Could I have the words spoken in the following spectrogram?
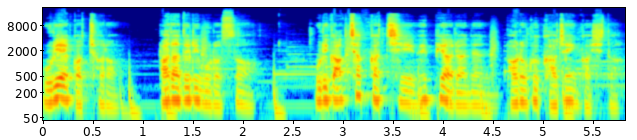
우리의 것처럼 받아들임으로써 우리가 악착같이 회피하려는 바로 그 과제인 것이다.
